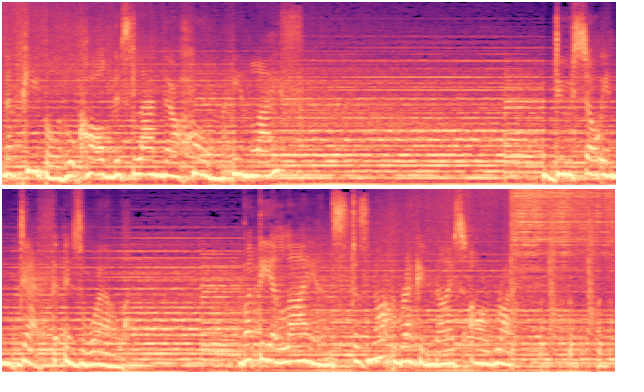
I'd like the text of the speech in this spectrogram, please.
The people who called this land their home in life do so in death as well. But the Alliance does not recognize our rights.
